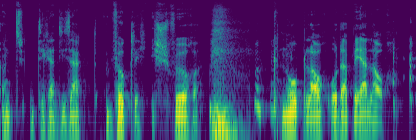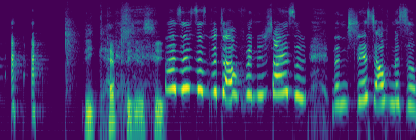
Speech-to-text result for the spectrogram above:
und Digga, die sagt wirklich, ich schwöre, Knoblauch oder Bärlauch. Wie heftig ist sie? Was ist das bitte auch für eine Scheiße? Dann stehst du auf und bist so,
